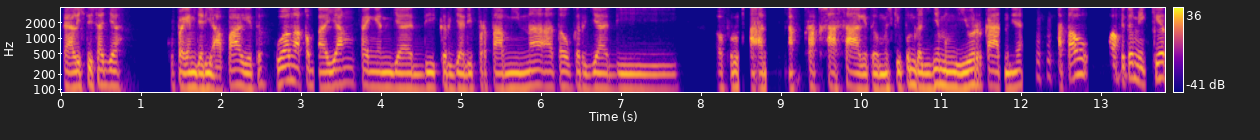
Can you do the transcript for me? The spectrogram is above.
realistis aja. Gue pengen jadi apa gitu. Gue nggak kebayang pengen jadi kerja di Pertamina atau kerja di uh, perusahaan minyak raksasa gitu meskipun gajinya menggiurkan ya atau waktu itu mikir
